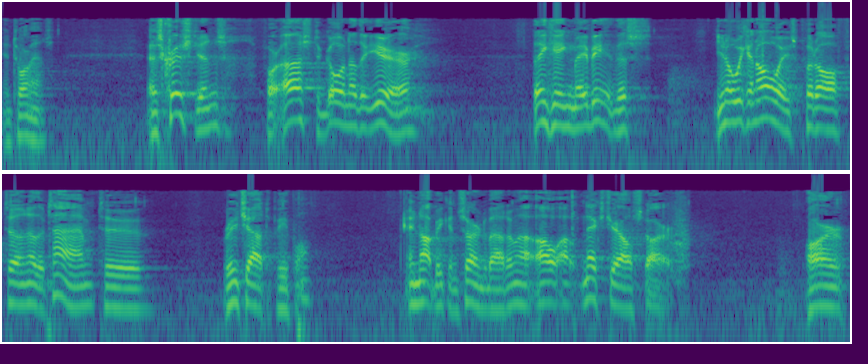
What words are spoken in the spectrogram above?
in torments. As Christians, for us to go another year thinking maybe this you know, we can always put off to another time to reach out to people and not be concerned about them. Oh, next year I'll start. or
